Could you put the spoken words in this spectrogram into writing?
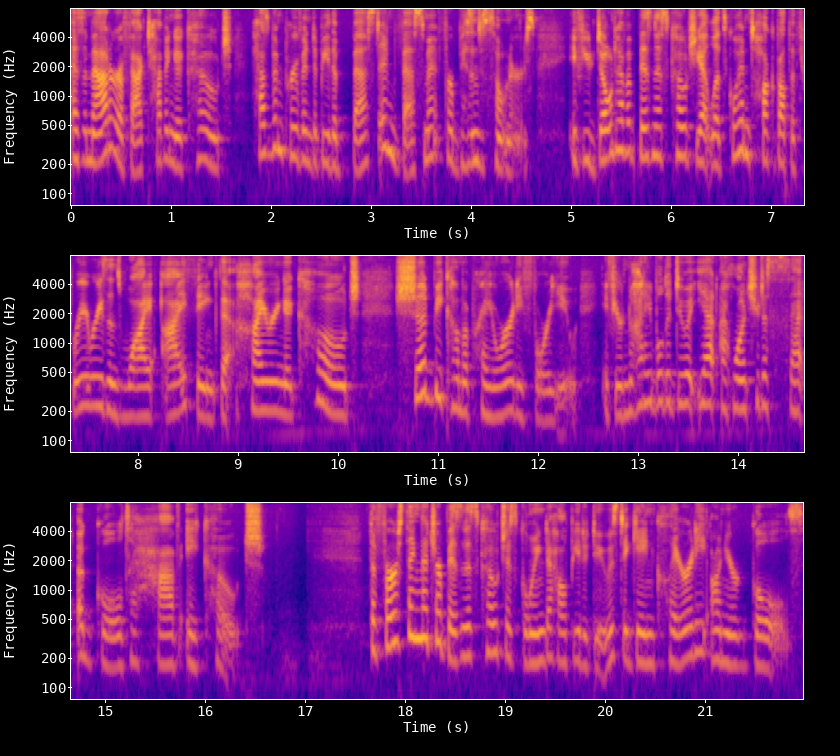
As a matter of fact, having a coach has been proven to be the best investment for business owners. If you don't have a business coach yet, let's go ahead and talk about the three reasons why I think that hiring a coach should become a priority for you. If you're not able to do it yet, I want you to set a goal to have a coach. The first thing that your business coach is going to help you to do is to gain clarity on your goals.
